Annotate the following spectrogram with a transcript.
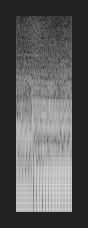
Bye.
